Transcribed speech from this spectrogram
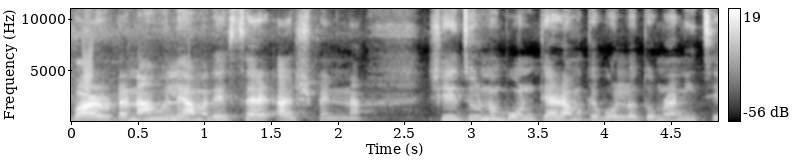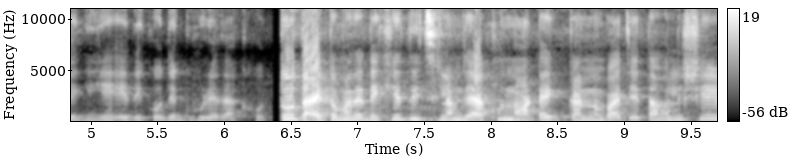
বারোটা না হলে আমাদের স্যার আসবেন না। সেই জন্য বোনকে আর আমাকে বলল, তোমরা নিচে গিয়ে এদিক ওদিক ঘুরে দেখো। তো তাই তোমাদের দেখিয়ে দিচ্ছিলাম যে এখন নটা একান্ন বাজে। তাহলে সেই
